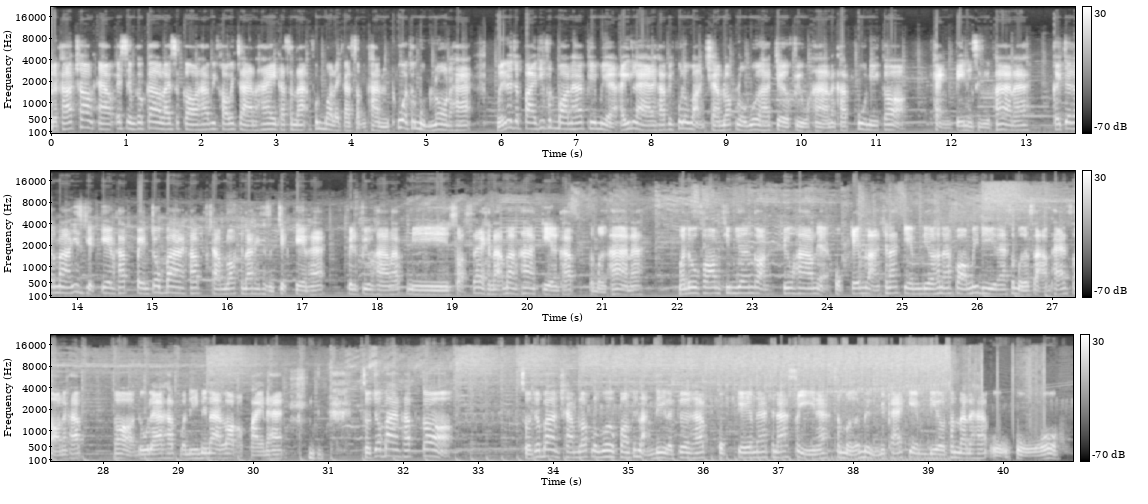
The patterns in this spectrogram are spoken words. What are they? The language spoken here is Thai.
วัสดีครับช่อง LSM99 ไลฟ์สกอร์ครับวิเคราะห์วิจารณ์ให้ทัศนะฟุตบอลรายการสำคัญทั่วทุกมุมโลกนะฮะวันนี้เราจะไปที่ฟุตบอลนะฮะพรีเมียร์ไอร์แลนด์นะครับเป็นคู่ระหว่างแชมป์ล็อกโรเวอร์ฮะเจอฟิลฮามนะครับคู่นี้ก็แข่งตีหนึ่งสี่สิบห้านะเคยเจอกันมา 27 เกมครับเป็นเจ้าบ้านครับแชมป์ล็อกชนะถึง47เกมฮะเป็นฟิลฮามครับมีสอดแทรกชนะบ้าง 5 เกมนะครับเสมอ 5 นะ มาดูฟอร์มทีมเยือนก่อนฟิลฮามเนี่ย6เกมหลังชนะเกมเดียวเท่านั้นฟอร์มไม่ดีนะเสมอ 3 แพ้2นะครับ ก็ดูแล้วครับ วันนี้ไม่น่ารอดออกไปนะฮะ ส่วนเจ้าบ้านครับก็ ส่วนเจ้าบ้านแชมป์ล็อกโรเวอร์ฟอร์มที่หลังดีเหลือเกินครับ 6 เกมนะ ชนะ 4 นะ เสมอ 1 มีแพ้เกมเดียวเท่านั้นนะฮะ โอ้โห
